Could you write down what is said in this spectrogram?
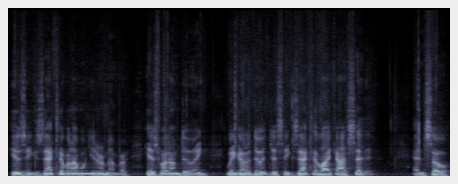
here's exactly what I want you to remember. Here's what I'm doing. We're going to do it just exactly like I said it. And so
